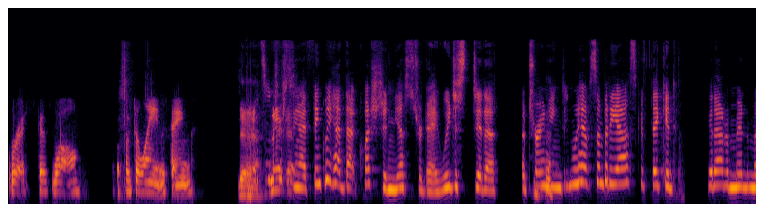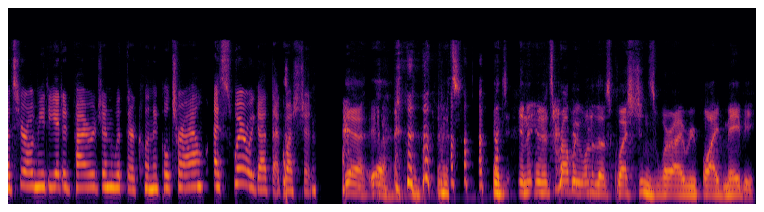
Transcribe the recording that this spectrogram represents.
risk as well of delaying things. Yeah. That's interesting. I think we had that question yesterday. We just did a, a training. Didn't we have somebody ask if they could get out of material mediated pyrogen with their clinical trial? I swear we got that question. Yeah, yeah. and, it's, it's and, and, it's probably one of those questions where I replied maybe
